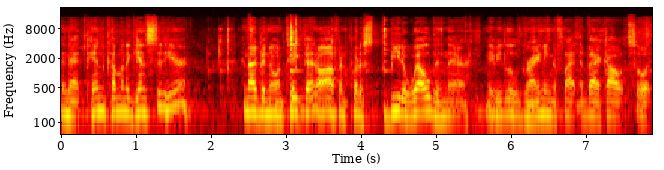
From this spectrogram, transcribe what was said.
and that pin coming against it here. And I've been known to take that off and put a bead of weld in there, maybe a little grinding to flatten it back out. So it,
